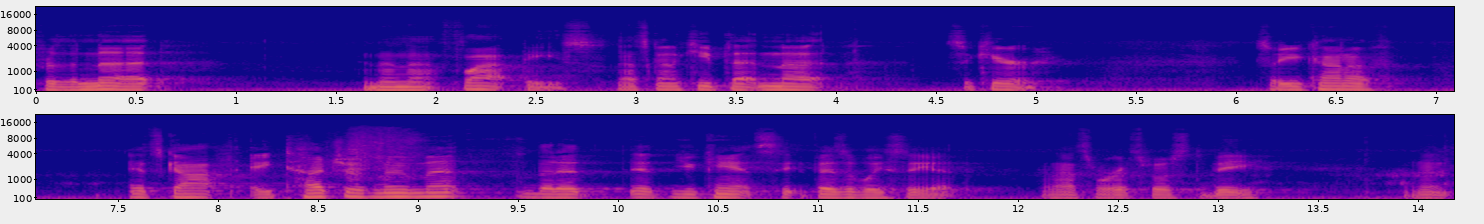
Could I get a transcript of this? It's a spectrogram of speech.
for the nut and then that flat piece. That's gonna keep that nut secure. So you kind of, it's got a touch of movement, but it, it you can't see, visibly see it. And that's where it's supposed to be. And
